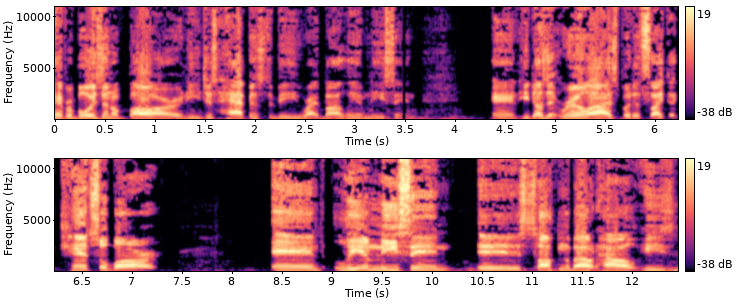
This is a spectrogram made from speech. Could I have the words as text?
Paper Boi's in a bar and he just happens to be right by Liam Neeson and he doesn't realize, but it's like a cancel bar and Liam Neeson is talking about how he's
